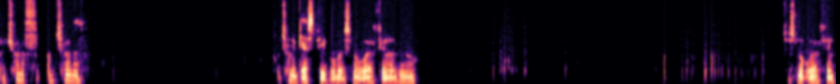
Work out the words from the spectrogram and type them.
I'm trying to. I'm trying to. I'm trying to guess people, but it's not working. I don't know. It's just not working.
